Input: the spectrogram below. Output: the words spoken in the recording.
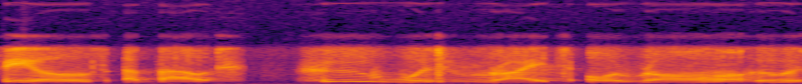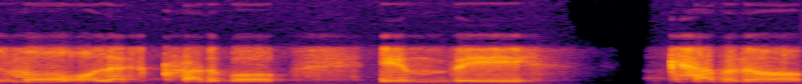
feels about who was right or wrong or who was more or less credible in the Kavanaugh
